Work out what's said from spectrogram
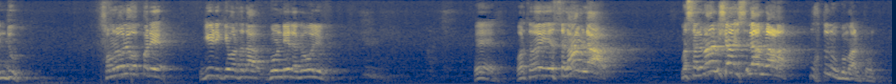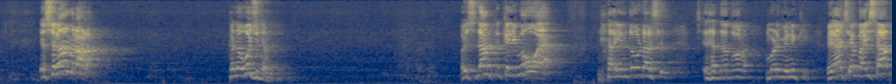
هندو سملولی و پرې ګیډي کې ورته دا ګونډې لګولې ورته یې اسلام لاړ مسلمان شه اسلام راړه پښتنو ګمان کوم اسلام راړه کنه وجنم اسلام که کلمه وایا هندو ډار شي دا دور مړ مې نکی ویا چې بای صاحب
